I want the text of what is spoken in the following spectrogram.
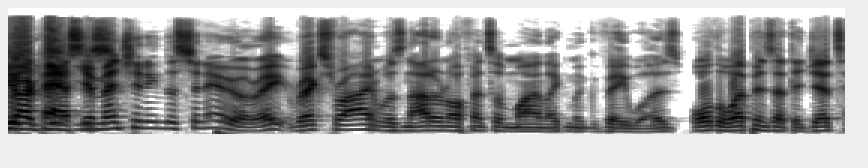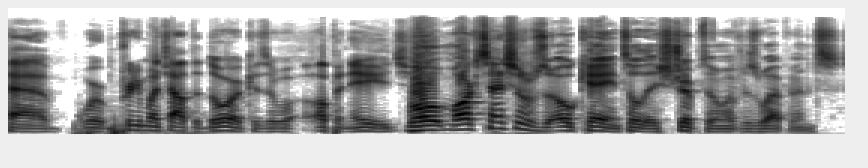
Two-yard you're- passes. You're mentioning the scenario, right? Rex Ryan was not an offensive mind like McVay was. All the weapons that the Jets have were pretty much out the door because they were up in age. well, Mark Sanchez was okay until they stripped him of his weapons.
